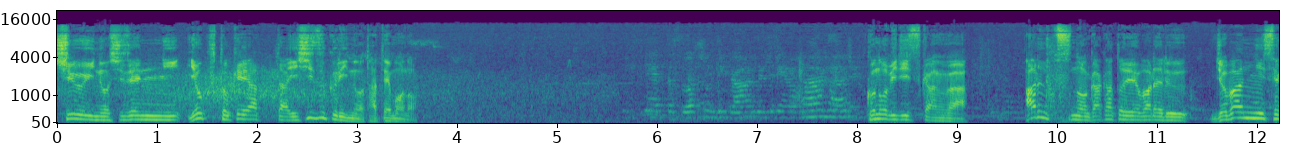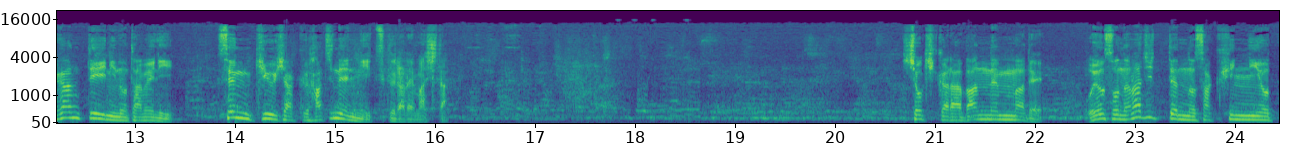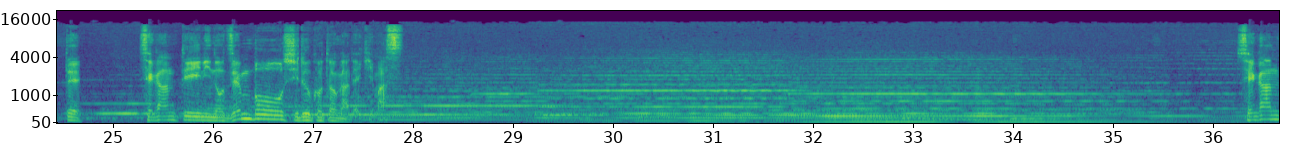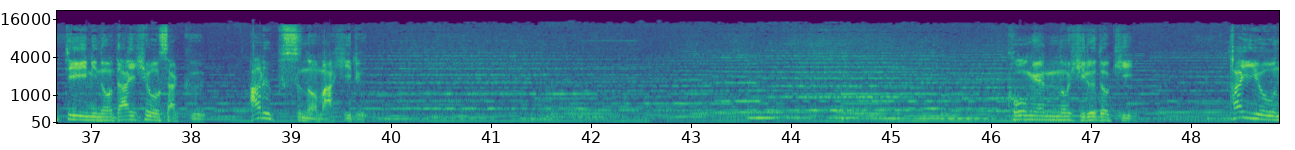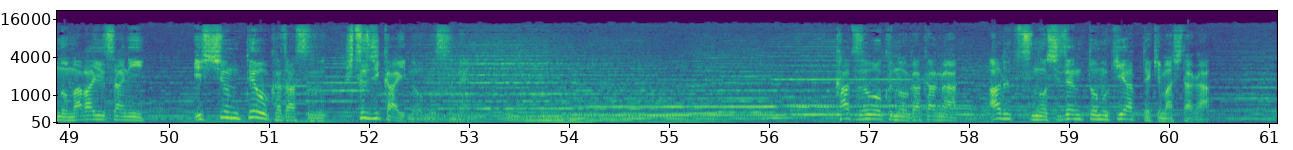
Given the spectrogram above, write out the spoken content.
周囲の自然によく溶け合った石造りの建物。この美術館はアルプスの画家と呼ばれるジョバンニ・セガンティーニのために1908年に作られました。初期から晩年までおよそ70点の作品によってセガンティーニの全貌を知ることができます。セガンティーニの代表作「アルプスの真昼」高原の昼時太陽のまばゆさに一瞬手をかざす羊飼いの娘。数多くの画家がアルプスの自然と向き合ってきましたが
